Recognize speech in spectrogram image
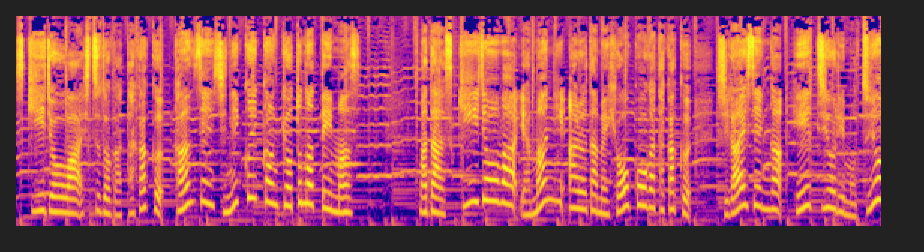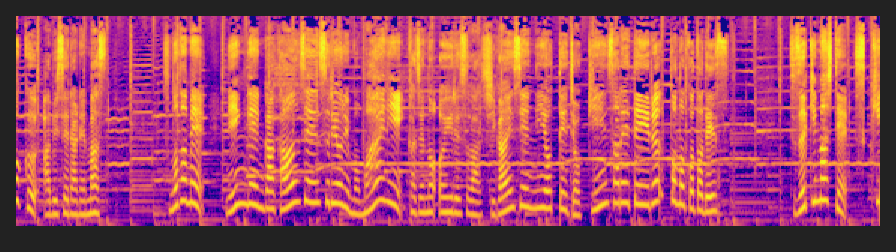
スキー場は湿度が高く感染しにくい環境となっています。またスキー場は山にあるため標高が高く紫外線が平地よりも強く浴びせられます。そのため人間が感染するよりも前に風邪のウイルスは紫外線によって除菌されているとのことです。続きましてスキ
